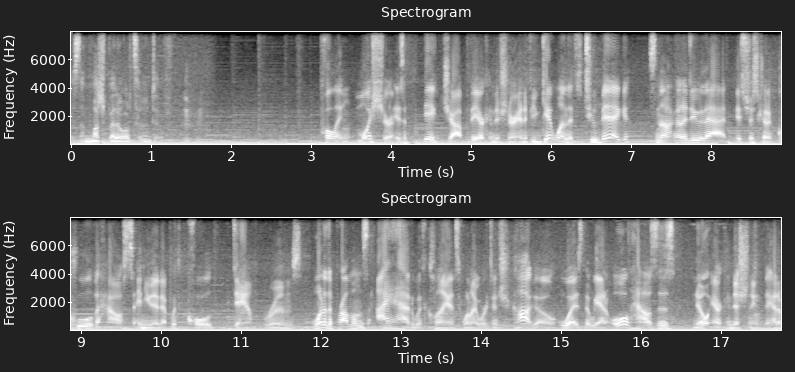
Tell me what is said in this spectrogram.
is a much better alternative. Pulling moisture is a big job of the air conditioner, and if you get one that's too big, it's not gonna do that. It's just gonna cool the house, and you end up with cold, damp rooms. One of the problems I had with clients when I worked in Chicago was that we had old houses, no air conditioning. They had a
